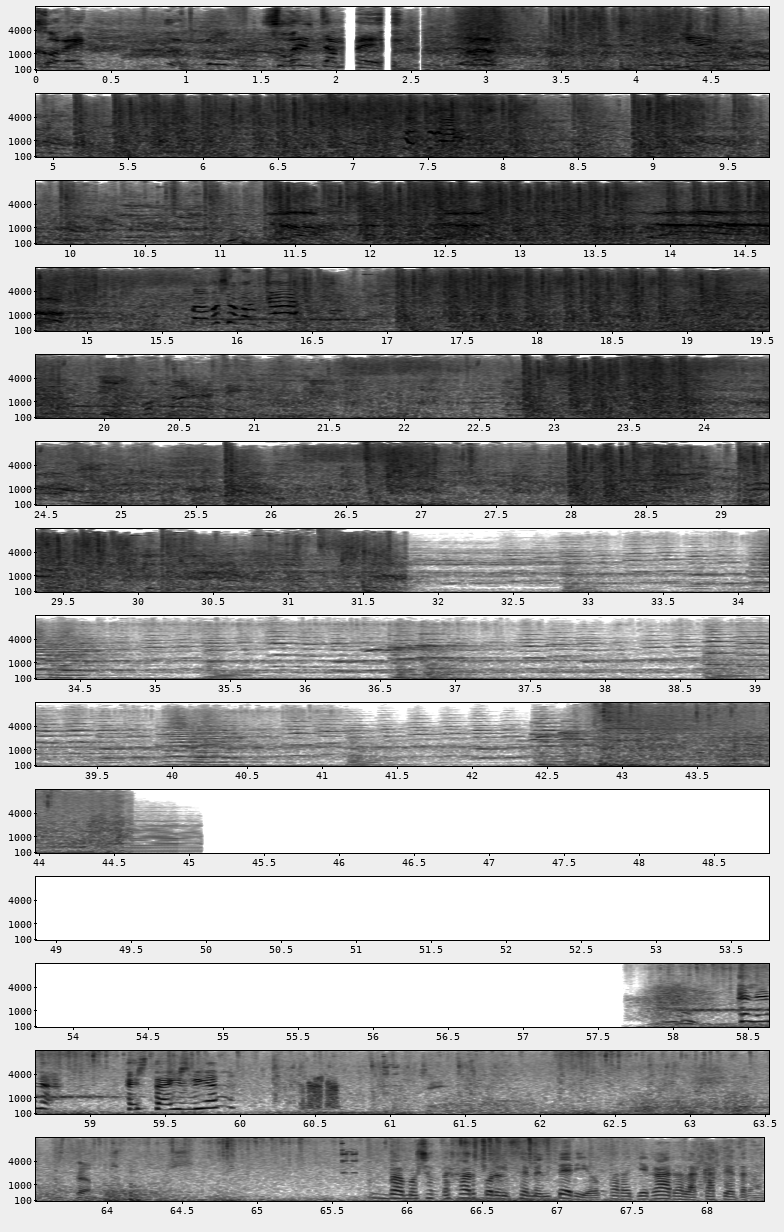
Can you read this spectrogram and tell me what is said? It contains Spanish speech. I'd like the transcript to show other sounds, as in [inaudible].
¡Hijo. ¡Suéltame! ¿Estáis bien? Estamos vivos. Vamos a atajar por el cementerio para llegar a la catedral.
